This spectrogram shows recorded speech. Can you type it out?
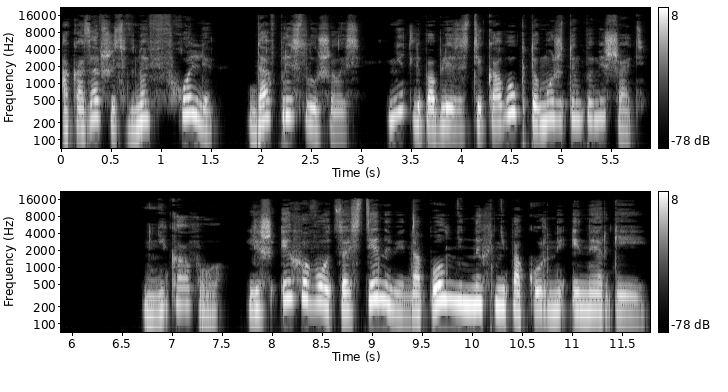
Оказавшись вновь в холле, Дав прислушалась, нет ли поблизости кого, кто может им помешать. Никого. Лишь эхо вод за стенами, наполненных непокорной энергией.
